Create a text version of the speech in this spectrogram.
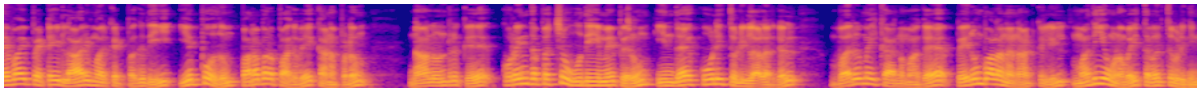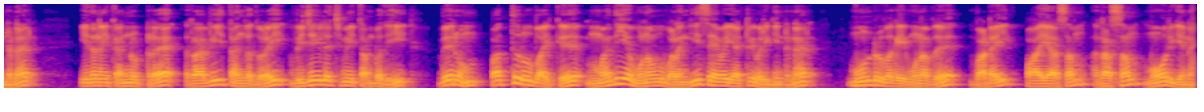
செவ்வாய்ப்பேட்டை லாரி மார்க்கெட் பகுதி எப்போதும் பரபரப்பாகவே காணப்படும். நாளொன்றுக்கு குறைந்தபட்ச ஊதியமே பெறும் இந்த கூலி தொழிலாளர்கள் வறுமை காரணமாக பெரும்பாலான நாட்களில் மதிய உணவை தவிர்த்து விடுகின்றனர். இதனை கண்ணுற்ற ரவி தங்கதுரை விஜயலட்சுமி தம்பதி வெறும் பத்து ரூபாய்க்கு மதிய உணவு வழங்கி சேவையாற்றி வருகின்றனர். மூன்று வகை உணவு வடை பாயாசம் ரசம் மோர் என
